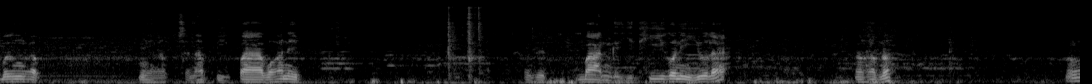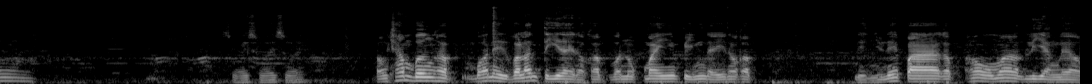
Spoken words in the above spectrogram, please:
เบิ้งครับนี่ครับสนับปีกปลาเพราะนี่มันจะ บ้านกับยีทีก็นี่อยู่แล้วนะครับเนาะสวยสวยสวยลองช่ำเบิงครับบ่ในวารันตีได้หรอกครับว่านกไม้ปิงใดเนาะครับเด่นอยู่ในป่ากับเฮ้ามาเลี้ยงแล้ว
